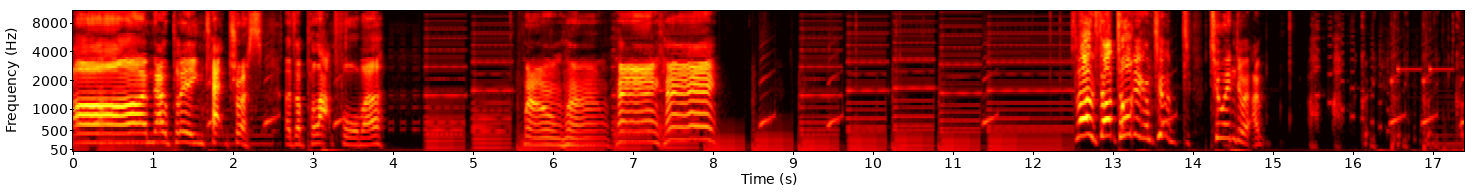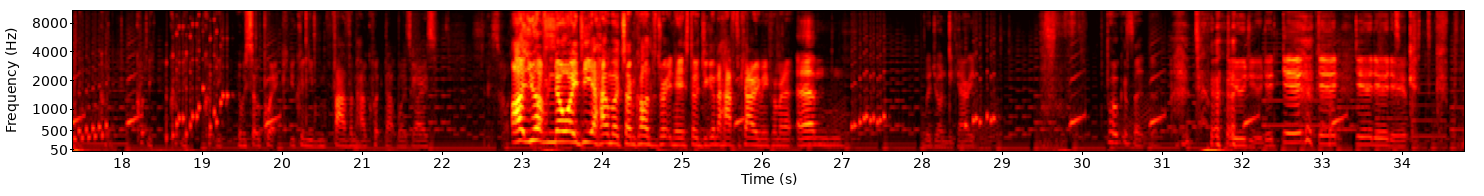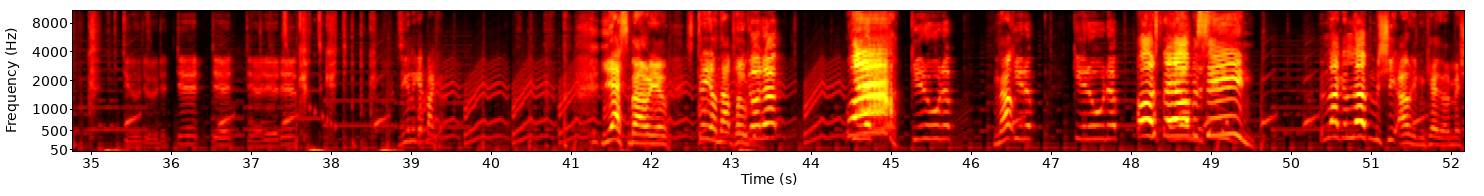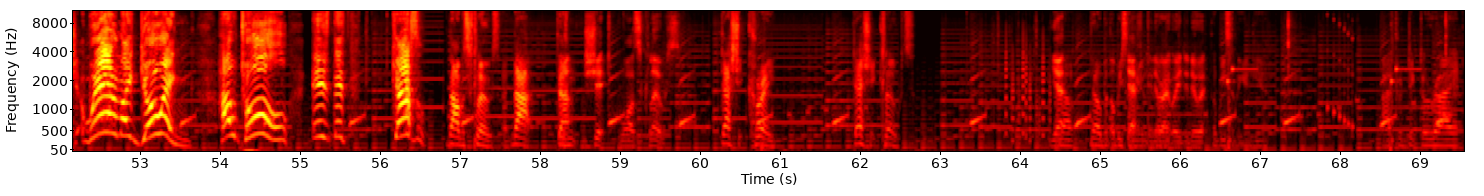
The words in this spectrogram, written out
Ah, I'm now playing Tetris as a platformer. Slow, stop talking. I'm too too into it. I'm. So quick. You couldn't even fathom how quick that was, guys. Uh, you have no idea how much I'm concentrating here, Stone. You're gonna have to carry me for a minute. Um. Where do you want to be carried? Poker center. do do do do do do do do. Do do do do do do do. Is he gonna get back up? yes, Mario. Stay on that He got up. Wah! Get on up. No. Get up. Get on up. Oh, stay on the scene. Like a love machine. I don't even care that I'm machine. Where am I going? How tall is this castle? That was close. That. That shit was close. Dash it, cray. Dash it, close. Yeah, No, no, but there'll be something. definitely the right way to do it. There'll be something in here. I predict a riot.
